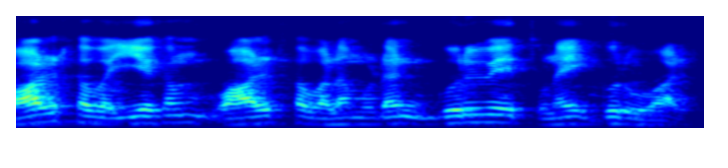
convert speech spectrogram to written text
வாழ்க வையகம் வாழ்க வளமுடன். குருவே துணை குரு வாழ்க.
